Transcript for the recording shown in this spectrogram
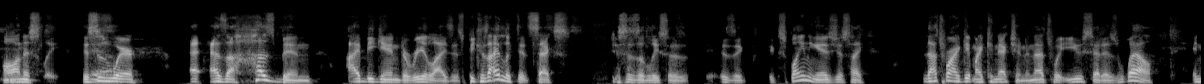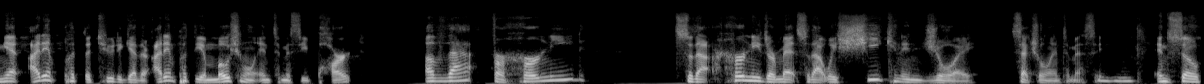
Hmm. Honestly, this yeah. is where, as a husband, I began to realize this because I looked at sex just as Elisa is explaining it, is just like, that's where I get my connection. And that's what you said as well. And yet I didn't put the two together. I didn't put the emotional intimacy part of that for her need so that her needs are met so that way she can enjoy sexual intimacy. Mm-hmm. And so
